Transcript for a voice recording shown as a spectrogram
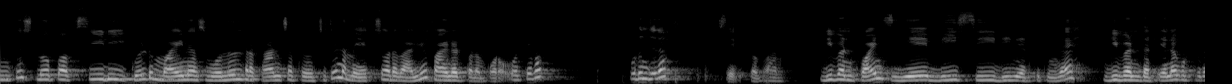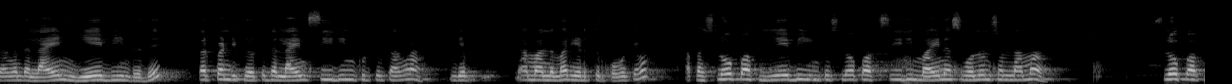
into slope of CD equal to minus ஒன்றுன்ற கான்செப்ட் வச்சுட்டு நம்ம எக்ஸோட வேல்யூ ஃபைண்ட் அவுட் பண்ண போகிறோம் ஓகேவா புரிஞ்சுதா? சரி இப்போ பாருங்க. கிவன் பாயிண்ட்ஸ் ஏபிசிடின்னு எடுத்துக்கோங்க. கிவன் தட் என்ன கொடுத்துருக்காங்க? இந்த லைன் ஏபின்றது பெர்பண்டிகுலர் டு த லைன் சிடின்னு கொடுத்துருக்காங்களா? இங்கே நம்ம அந்த மாதிரி எடுத்துருக்கோம். ஓகேவா அப்போ slope of AB into slope of CD minus ஒன்றுன்னு சொல்லலாமா? Slope of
